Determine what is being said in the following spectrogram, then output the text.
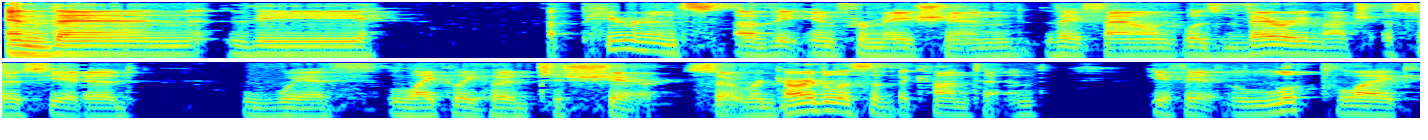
and then the appearance of the information they found was very much associated with likelihood to share. So regardless of the content, if it looked like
